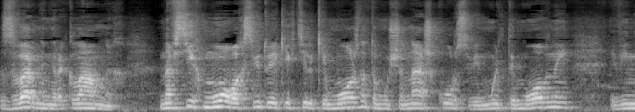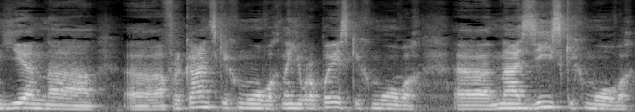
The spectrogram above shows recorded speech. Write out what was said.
звернень рекламних на всіх мовах світу, яких тільки можна, тому що наш курс він мультимовний. Він є на е, африканських мовах, на європейських мовах, е, на азійських мовах.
